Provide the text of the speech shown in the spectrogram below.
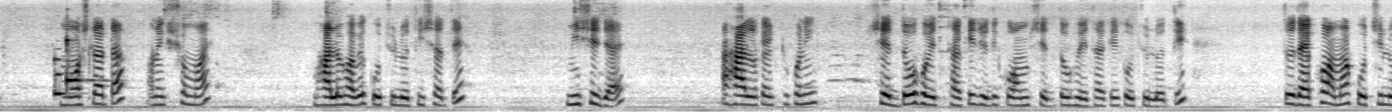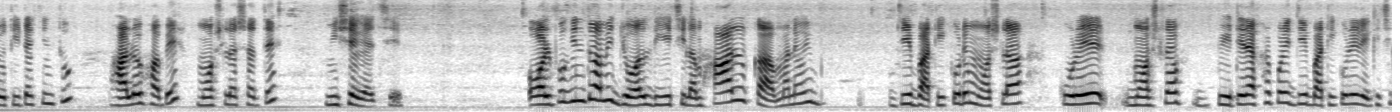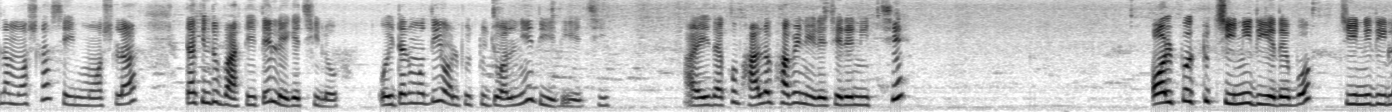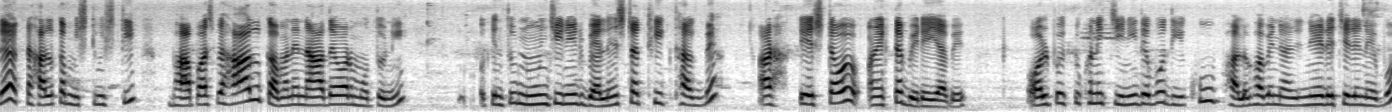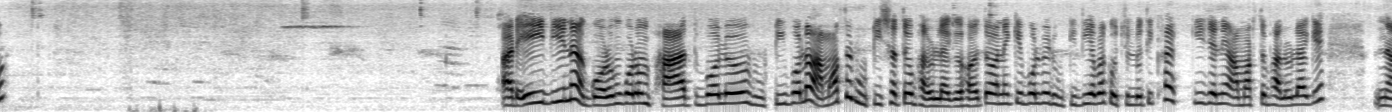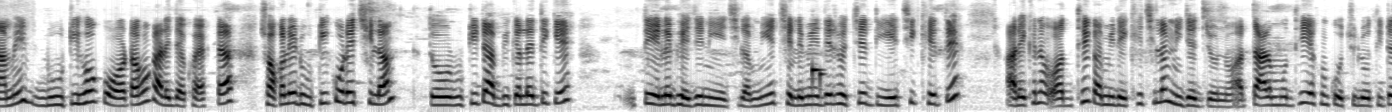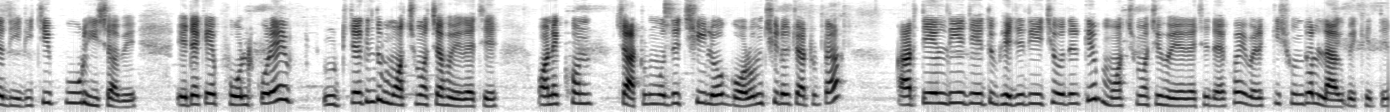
মশলাটা অনেক সময় ভালোভাবে কচুলতির সাথে মিশে যায়। আর হালকা একটুখানি সেদ্ধ হয়ে থাকে, যদি কম সেদ্ধ হয়ে থাকে কচুলতি। তো দেখো আমার কচুলতিটা কিন্তু ভালোভাবে মশলার সাথে মিশে গেছে। অল্প কিন্তু আমি জল দিয়েছিলাম, হালকা। মানে ওই যে বাটি করে মশলা করে, মশলা বেটে রাখার পরে যে বাটি করে রেখেছিলাম মশলা, সেই মশলাটা কিন্তু বাটিতে লেগেছিল। ওইটার মধ্যেই অল্প একটু জল নিয়ে দিয়ে দিয়েছি। আর এই দেখো ভালোভাবে নেড়ে চেড়ে নিচ্ছি। অল্প একটু চিনি দিয়ে দেব। চিনি দিলে একটা হালকা মিষ্টি মিষ্টি ভাপ আসবে, হালকা মানে না দেওয়ার মতনই। কিন্তু নুন চিনির ব্যালেন্সটা ঠিক থাকবে আর টেস্টটাও অনেকটা বেড়ে যাবে। অল্প একটুখানি চিনি দেব, দিয়ে খুব ভালোভাবে নেড়ে চেড়ে নেব। আর এই দিয়ে না গরম গরম ভাত বলো, রুটি বলো, আমার তো রুটির সাথেও ভালো লাগে। হয়তো অনেকে বলবে রুটি দিয়ে আবার কচুরলতি খায়, কী জানি আমার তো ভালো লাগে। আমি রুটি হোক, পরোটা হোক, আরে দেখো একটা সকালে রুটি করেছিলাম, তো রুটিটা বিকালের দিকে তেলে ভেজে নিয়েছিলাম। নিয়ে ছেলে মেয়েদের হচ্ছে দিয়েছি খেতে, আর এখানে অর্ধেক আমি রেখেছিলাম নিজের জন্য। আর তার মধ্যেই এখন কচুলতিটা দিয়ে দিচ্ছি পুর হিসাবে। এটাকে ফোল্ড করে রুটিটা কিন্তু মচমচা হয়ে গেছে। অনেকক্ষণ চাটুর মধ্যে ছিল, গরম ছিল চাটুটা, আর তেল দিয়ে যেহেতু ভেজে দিয়েছি ওদেরকে, মচমচে হয়ে গেছে। দেখো, এবারে কি সুন্দর লাগবে খেতে।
